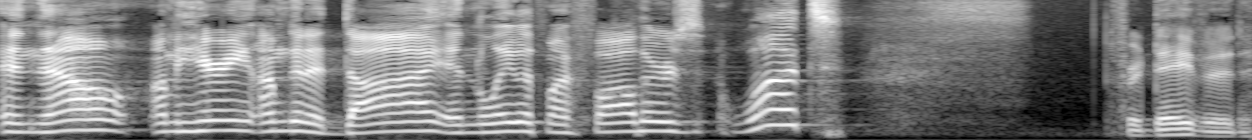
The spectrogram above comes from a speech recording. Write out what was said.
and now I'm hearing I'm going to die and lay with my fathers. What? For David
